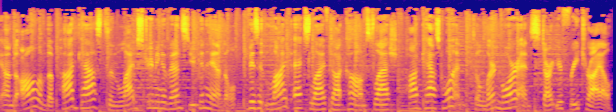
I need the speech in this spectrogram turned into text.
and all of the podcasts and live streaming events you can handle. Visit livexlive.com slash podcast one to learn more and start your free trial.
